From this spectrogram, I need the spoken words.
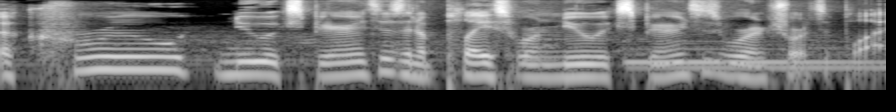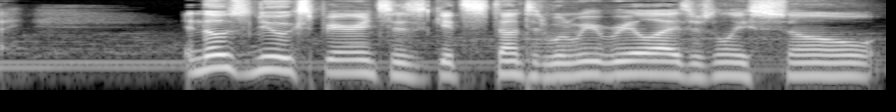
accrue new experiences in a place where new experiences were in short supply. And those new experiences get stunted when we realize there's only so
